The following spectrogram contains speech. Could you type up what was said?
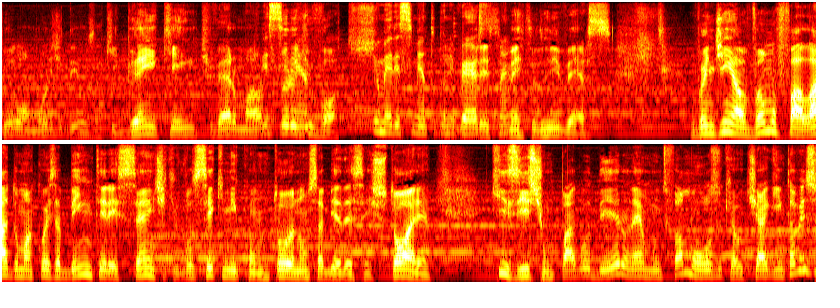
pelo amor de Deus, aqui ganhe quem tiver o maior número de votos. E o merecimento do universo, o né? merecimento né? do universo. Vandinha, vamos falar de uma coisa bem interessante que você que me contou, eu não sabia dessa história, que existe um pagodeiro, né, muito famoso, que é o Tiaguinho. Talvez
